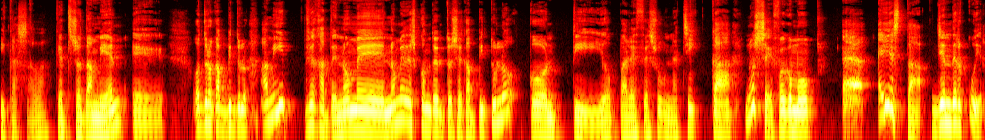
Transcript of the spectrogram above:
Y casada. Que eso también, eh, otro capítulo. A mí, fíjate, no me, no me descontentó ese capítulo con tío, pareces una chica. No sé, fue como, eh, ahí está, genderqueer,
